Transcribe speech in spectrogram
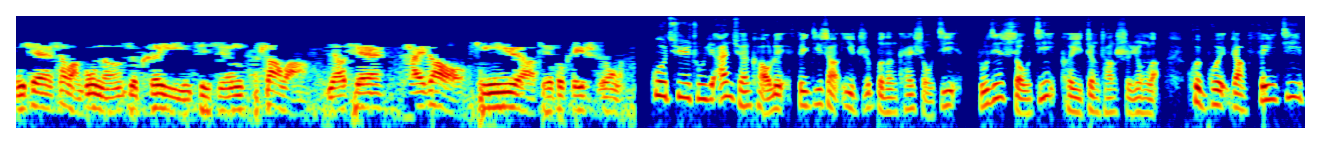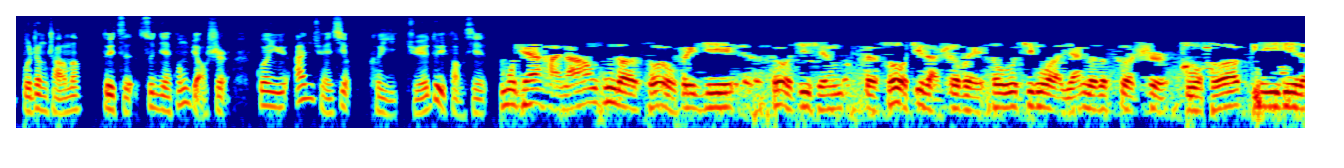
无线上网功能就可以进行上网、聊天、拍照、听音乐啊，这些都可以使用了。过去出于安全考虑，飞机上一直不能开手机。如今手机可以正常使用了，会不会让飞机不正常呢？对此，孙建峰表示，关于安全性可以绝对放心。目前海南航空的所有飞机、所有机型的所有机载设备都经过了严格的测试，符合 PED 的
